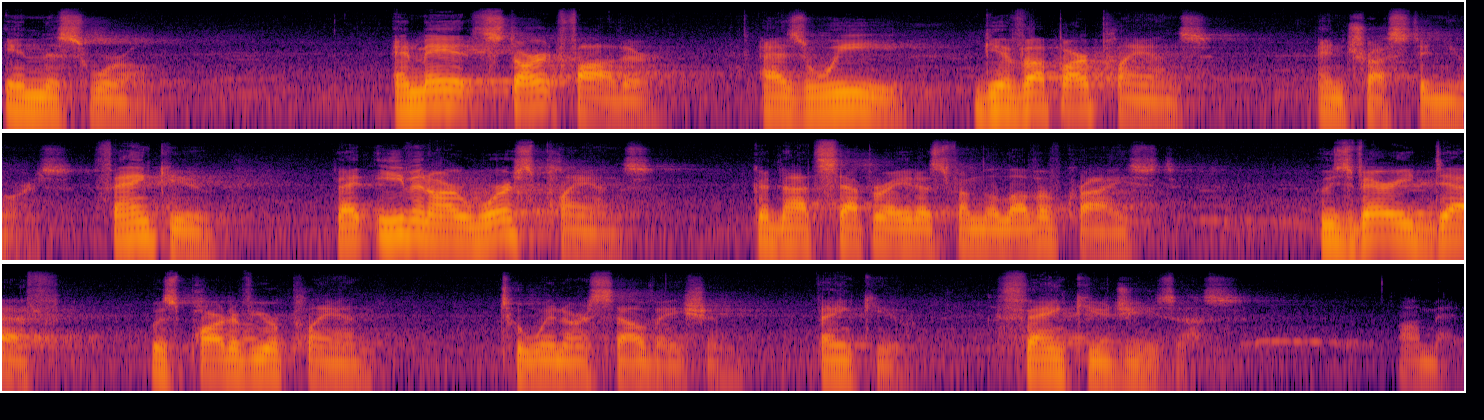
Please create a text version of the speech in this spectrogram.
in this world. And may it start, Father, as we give up our plans and trust in yours. Thank you that even our worst plans could not separate us from the love of Christ, whose very death was part of your plan to win our salvation. Thank you. Thank you, Jesus. Amen.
